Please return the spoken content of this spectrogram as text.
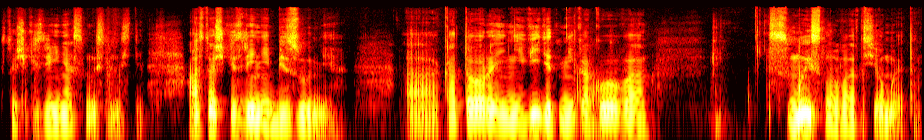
с точки зрения осмысленности, а с точки зрения безумия, а, который не видит никакого смысла во всем этом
